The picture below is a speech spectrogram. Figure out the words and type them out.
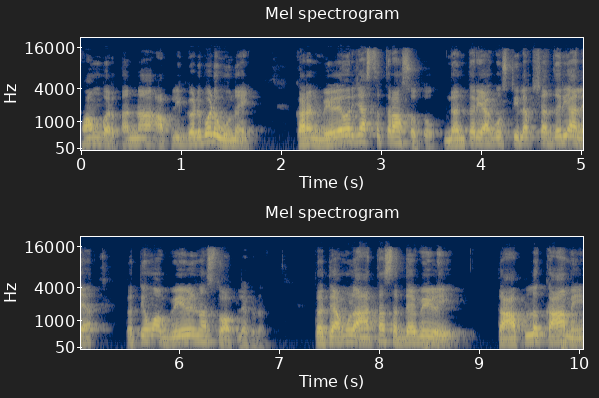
फॉर्म भरताना आपली गडबड होऊ नये. कारण वेळेवर जास्त त्रास होतो. नंतर या गोष्टी लक्षात जरी आल्या तर तेव्हा वेळ नसतो आपल्याकडं. तर त्यामुळं आता सध्या वेळ आहे. तर आपलं काम आहे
